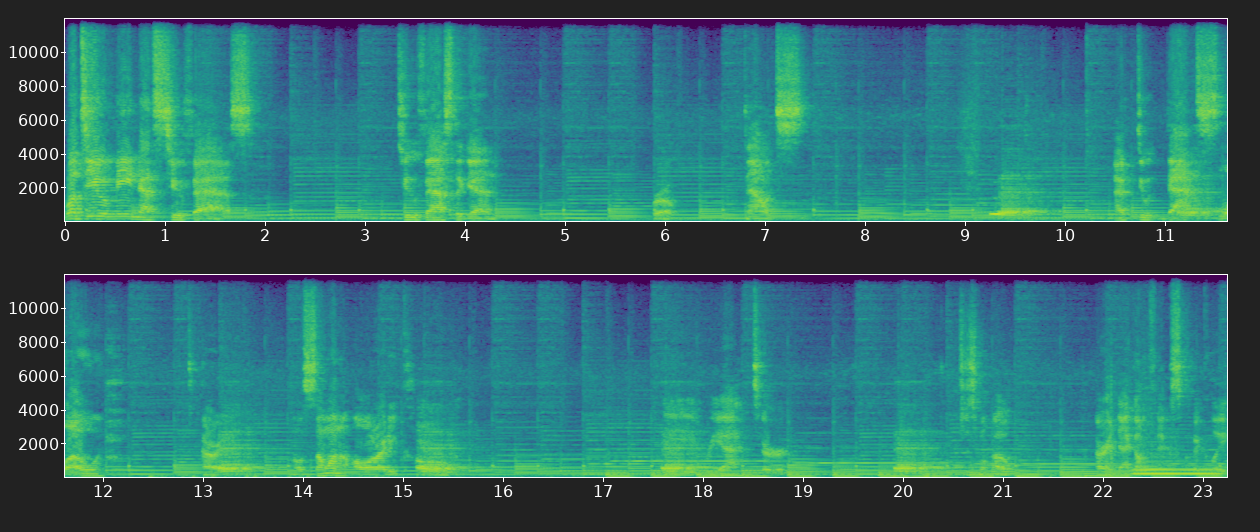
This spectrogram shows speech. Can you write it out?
What do you mean that's too fast? Too fast again. Bro. Now it's... I have to do it that slow? Alright. Well, someone already called the reactor. Just one- oh. Alright, that got fixed quickly.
